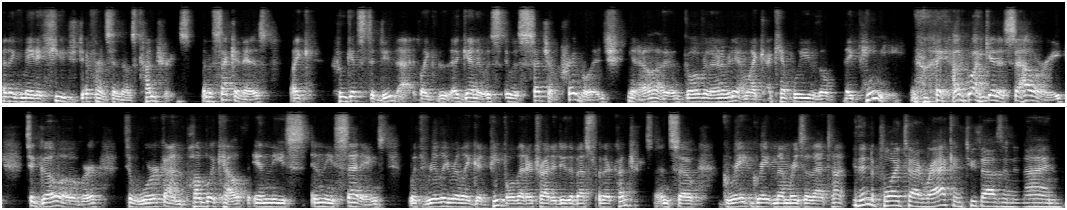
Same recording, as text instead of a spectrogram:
I think made a huge difference in those countries. And the second is like, who gets to do that? Like again, it was it was such a privilege. You know, I go over there every day. I'm like, I can't believe they pay me. like, how do I get a salary to go over to work on public health in these in these settings with really really good people that are trying to do the best for their countries? And so, great great memories of that time. You then deployed to Iraq in 2009.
